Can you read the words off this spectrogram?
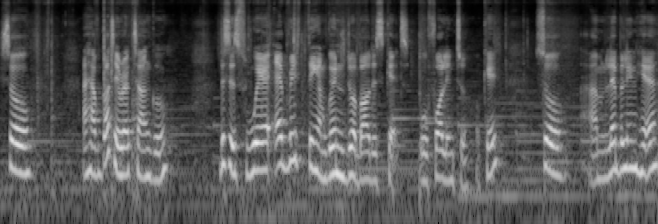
So I have got a rectangle. This is where everything I'm going to do about this skirt will fall into okay? So I'm labeling here.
